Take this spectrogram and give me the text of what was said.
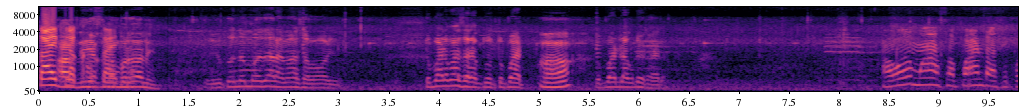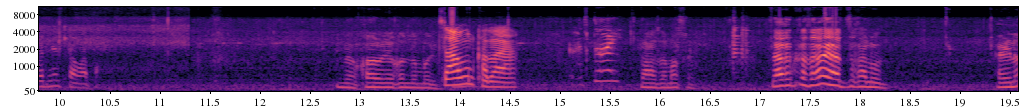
साईडला खा साईडला. एक नंबर झाला मासा तुपाट मासा लागतो तुपाट हा. तुपाट लागतोय खायला. अहो मासा पांढरा शिपत नसता. चावून खा बा. खातोय ताजा मासा आहे. सागत कसा आहे आजचं कालवण आहे ना?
